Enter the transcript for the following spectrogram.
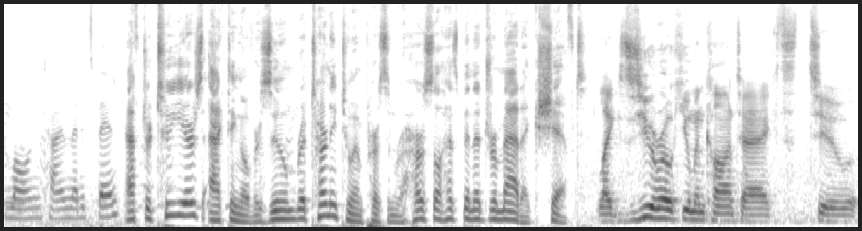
long time that it's been. After two years acting over Zoom, returning to in person rehearsal has been a dramatic shift. like zero human contact to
